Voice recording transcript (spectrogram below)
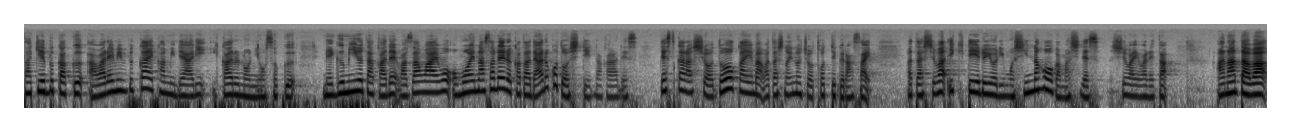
情け深く憐れみ深い神であり怒るのに遅く恵み豊かで災いを思いなされる方であることを知っていたからです。ですから主よどうか今私の命を取ってください。私は生きているよりも死んだ方がましです。主は言われた。あなたは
